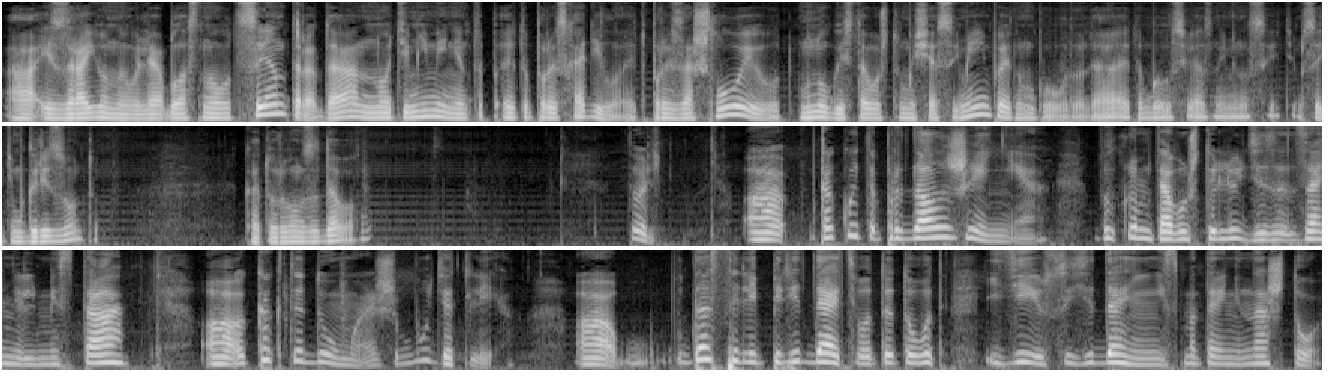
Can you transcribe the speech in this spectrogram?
а, из районного или областного центра, да, но тем не менее это, это происходило, это произошло, и вот многое из того, что мы сейчас имеем по этому поводу, да, это было связано именно с этим, с этим горизонтом, который он задавал. Толь, а какое-то продолжение вот кроме того, что люди заняли места, а, как ты думаешь, будет ли? А, удастся ли передать вот эту вот идею созидания, несмотря ни на что?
